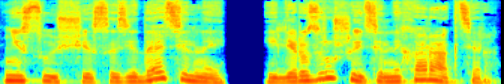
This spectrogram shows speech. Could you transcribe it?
несущие созидательный или разрушительный характер.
